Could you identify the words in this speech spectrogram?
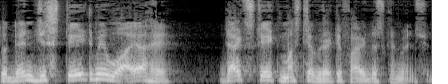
تو دین جس اسٹیٹ میں وہ آیا ہے that state must have ratified this convention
